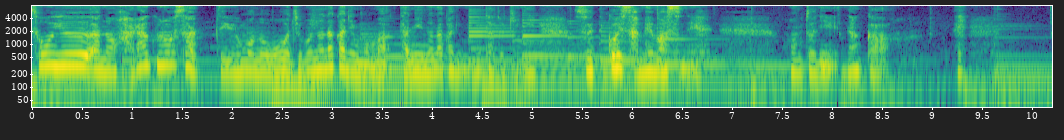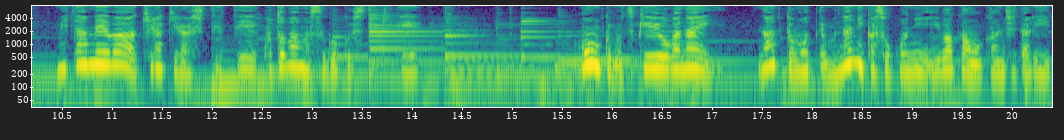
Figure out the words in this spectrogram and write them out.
そういうあの腹黒さっていうものを自分の中にも、まあ、他人の中にも見た時にすっごい冷めますね。本当になんか見た目はキラキラしてて言葉もすごく素敵で文句のつけようがないなって思っても何かそこに違和感を感じたり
